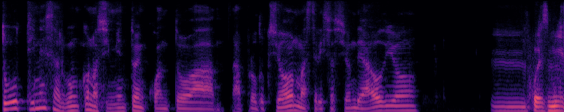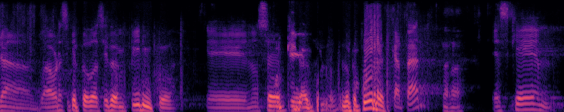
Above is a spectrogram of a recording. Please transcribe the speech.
¿tú tienes algún conocimiento en cuanto a, a producción, masterización de audio? Mm, Pues mira, ahora sí que todo ha sido empírico. Eh, no sé, lo que puedo rescatar Ajá. es que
